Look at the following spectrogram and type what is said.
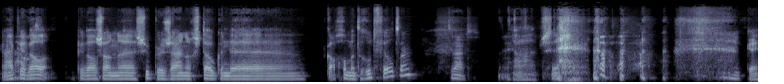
Maar heb je wel, heb je wel zo'n eh, super zuinig stokende eh, kachel met roetfilter? uiteraard. Nee. Ja. Oké.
